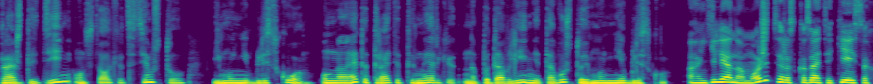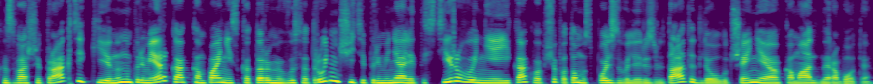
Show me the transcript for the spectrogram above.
каждый день он сталкивается с тем, что ему не близко. Он на это тратит энергию, на подавление того, что ему не близко. А, Елена, можете рассказать о кейсах из вашей практики? Ну, например, как компании, с которыми вы сотрудничаете, применяли тестирование и как вообще потом использовали результаты для улучшения командной работы?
